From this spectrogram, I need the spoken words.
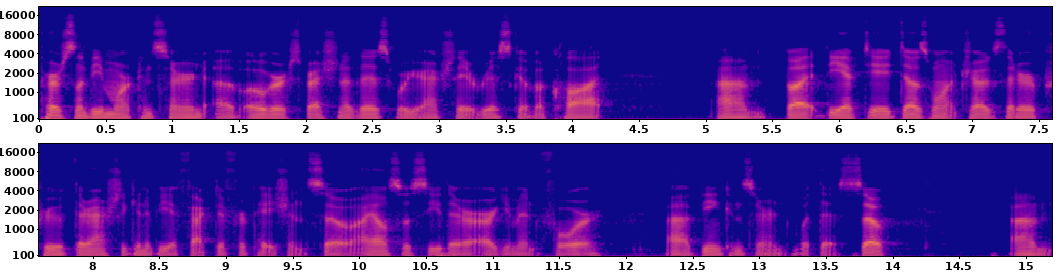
personally be more concerned of overexpression of this, where you're actually at risk of a clot. Um, but the FDA does want drugs that are approved that are actually going to be effective for patients. So I also see their argument for uh, being concerned with this. So um,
